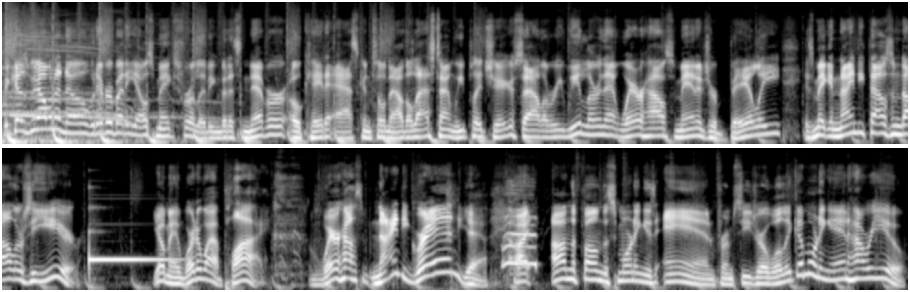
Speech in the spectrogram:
Because we all want to know what everybody else makes for a living, but it's never okay to ask until now. The last time we played Share Your Salary, we learned that warehouse manager Bailey is making $90,000 a year. Yo, man, where do I apply? Warehouse, 90 grand? Yeah. All right, on the phone this morning is Ann from Sedro-Woolley. Good morning, Ann. How are you?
